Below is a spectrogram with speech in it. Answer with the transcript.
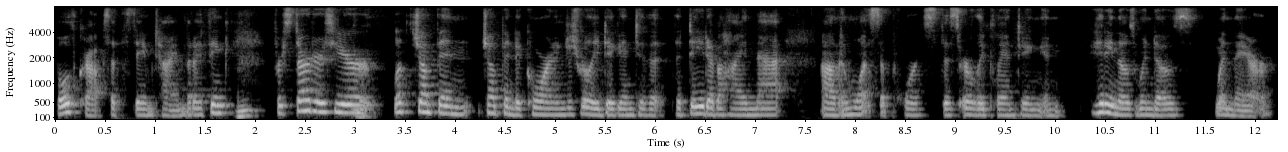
both crops at the same time? But I think mm-hmm. for starters here, mm-hmm. let's jump in jump into corn and just really dig into the, the data behind that um, and what supports this early planting and hitting those windows when they are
